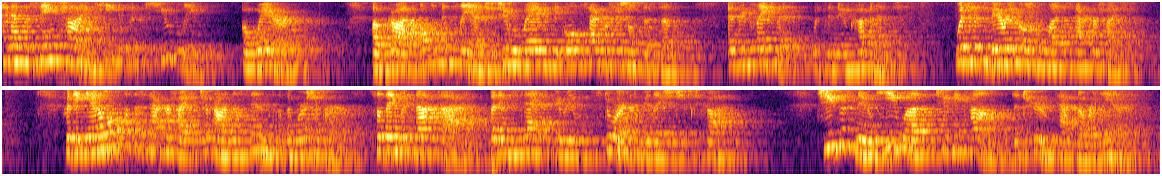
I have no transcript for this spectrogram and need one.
And at the same time, he is acutely aware of God's ultimate plan to do away with the old sacrificial system and replace it with the new covenant, with his very own blood sacrifice. For the animal of the sacrifice took on the sins of the worshiper, so they would not die, but instead be restored in relationship to God. Jesus knew he was to become the true Passover lamb.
